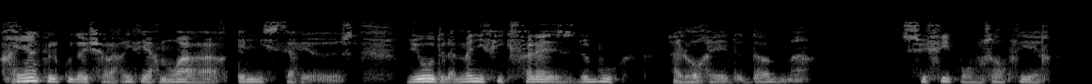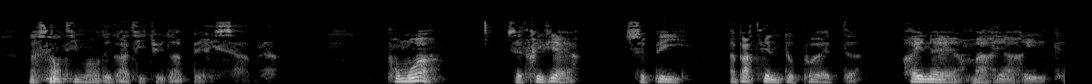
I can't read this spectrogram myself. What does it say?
Rien que le coup d'œil sur la rivière noire et mystérieuse, du haut de la magnifique falaise debout à l'orée de Dôme, suffit pour vous emplir d'un sentiment de gratitude impérissable. Pour moi, cette rivière, ce pays, appartiennent au poète Rainer Maria Rilke.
